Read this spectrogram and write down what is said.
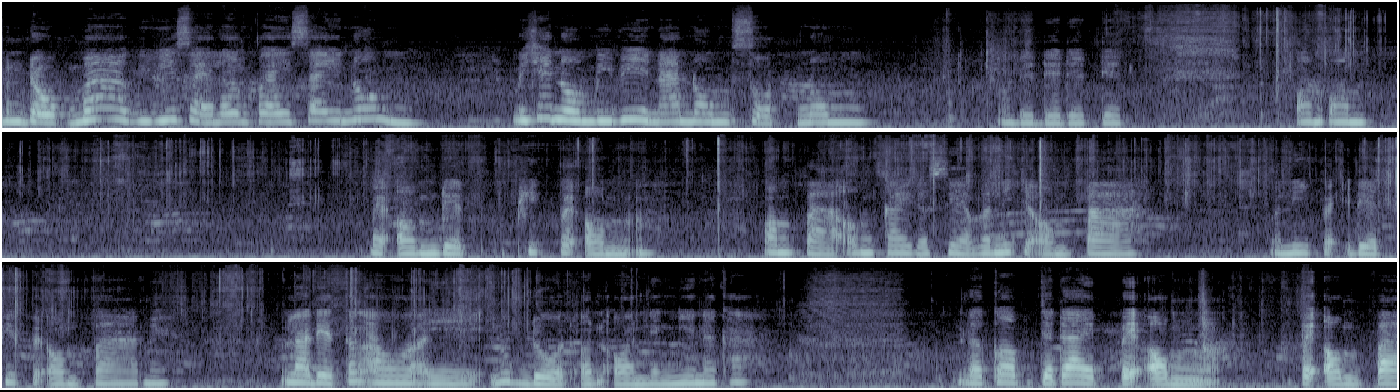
มันดกมากวิวีใส่ลงไปใส่นุ่ม ไม่ใช่นมวิวีนะ นมสดนมเด็ดเด็ดเด็ดเด็ดออมออมไปออมเด็ดพริกไปออมออมป่าออมไก่กับเสียวันนี้จะออมปลาวันนี้ไปเด็ดพริกไปออมปลาไหมเวลาเด็ดต้องเอาไอ้ลูกโดดอ่อนๆอย่างนี้นะคะ แล้วก็จะได้ไปออมไปออมปลา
